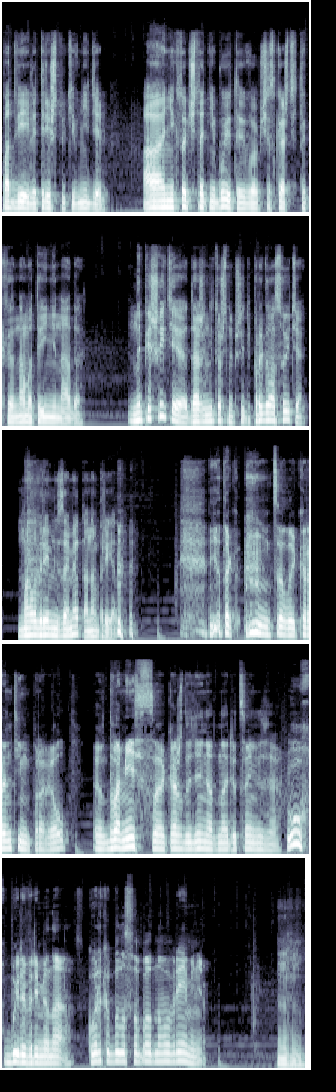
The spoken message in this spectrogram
по две или три штуки в неделю. А никто читать не будет, и вы вообще скажете, так нам это и не надо. Напишите, даже не то, что напишите, проголосуйте. Мало времени займет, а нам приятно. Я так целый карантин провел. Э, два месяца, каждый день одна рецензия. Ух, были времена. Сколько было свободного времени. Угу.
